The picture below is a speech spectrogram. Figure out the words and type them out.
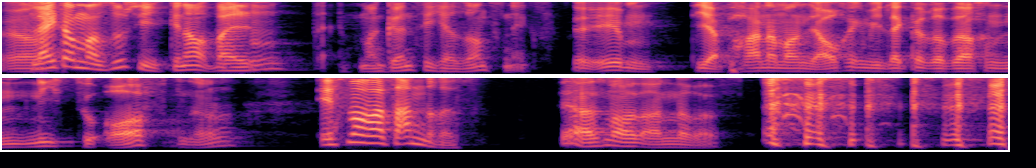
Ja. Vielleicht auch mal Sushi, genau, weil Mhm. man gönnt sich ja sonst nichts. Ja, eben. Die Japaner machen ja auch irgendwie leckere Sachen, nicht zu oft, ne? Ist mal was anderes. Ja, ist mal was anderes.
